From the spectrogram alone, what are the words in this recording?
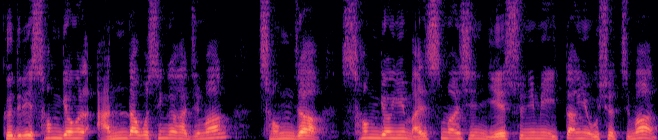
그들이 성경을 안다고 생각하지만 정작 성경이 말씀하신 예수님이 이 땅에 오셨지만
